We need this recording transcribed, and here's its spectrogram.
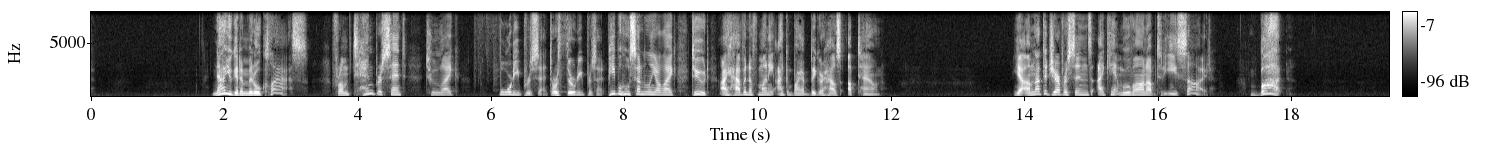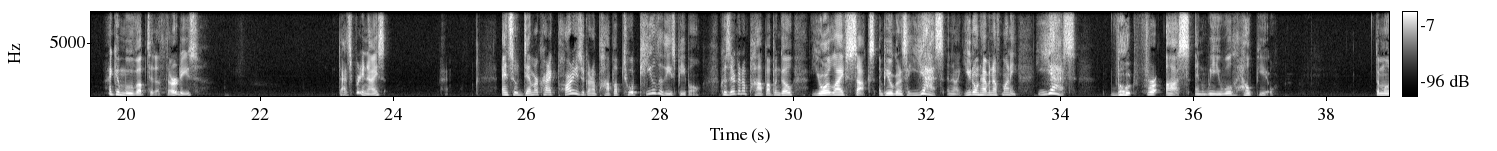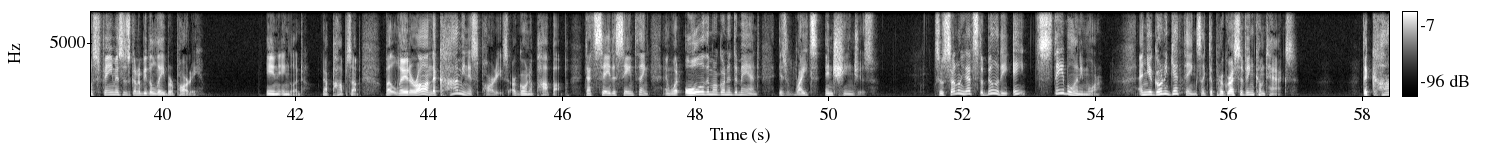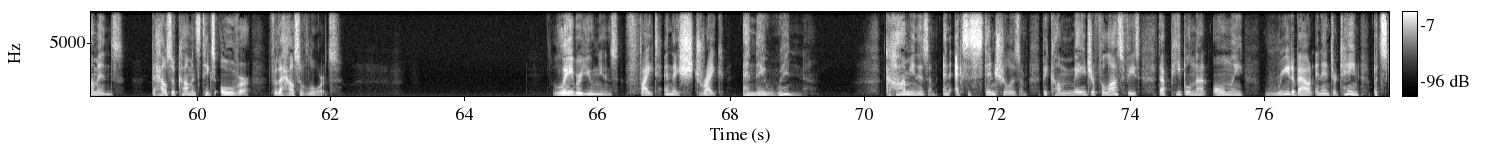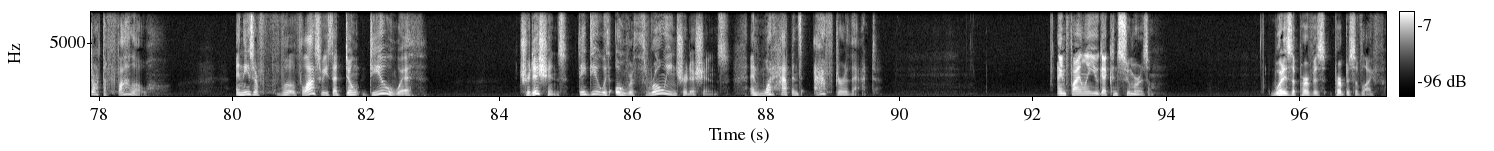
Now you get a middle class from 10% to like 40% or 30%. People who suddenly are like, dude, I have enough money. I can buy a bigger house uptown. Yeah, I'm not the Jeffersons. I can't move on up to the east side. But I can move up to the 30s. That's pretty nice. And so Democratic parties are going to pop up to appeal to these people because they're going to pop up and go, Your life sucks. And people are going to say, Yes. And they're like, You don't have enough money. Yes. Vote for us and we will help you. The most famous is going to be the Labour Party in England that pops up. But later on, the communist parties are going to pop up that say the same thing. And what all of them are going to demand is rights and changes. So suddenly that stability ain't stable anymore. And you're going to get things like the progressive income tax. The Commons, the House of Commons takes over for the House of Lords. Labor unions fight and they strike and they win. Communism and existentialism become major philosophies that people not only read about and entertain, but start to follow. And these are ph- philosophies that don't deal with traditions, they deal with overthrowing traditions and what happens after that. And finally, you get consumerism. What is the purpose, purpose of life?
